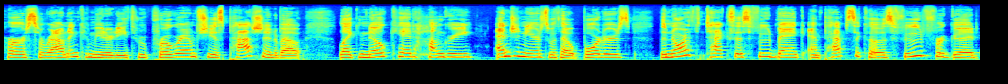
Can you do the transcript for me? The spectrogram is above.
her surrounding community through programs she is passionate about, like No Kid Hungry, Engineers Without Borders, the North Texas Food Bank, and PepsiCo's Food for Good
